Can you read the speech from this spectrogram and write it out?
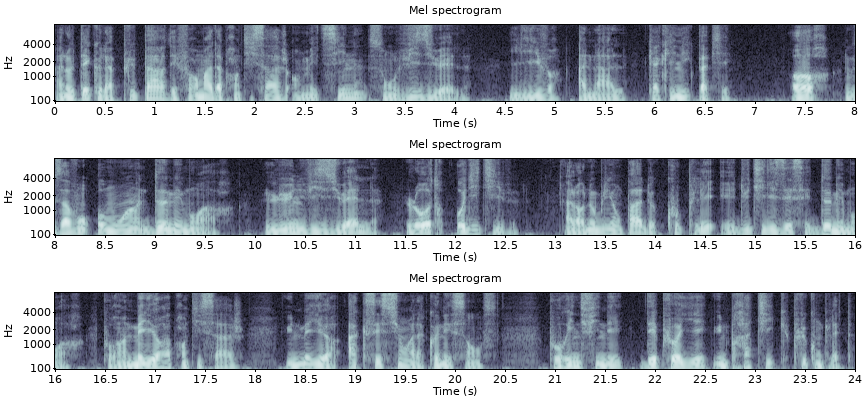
À noter que la plupart des formats d'apprentissage en médecine sont visuels, livres, annales, cas cliniques papier. Or, nous avons au moins deux mémoires, l'une visuelle, l'autre auditive. Alors n'oublions pas de coupler et d'utiliser ces deux mémoires pour un meilleur apprentissage, une meilleure accession à la connaissance, pour in fine déployer une pratique plus complète.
